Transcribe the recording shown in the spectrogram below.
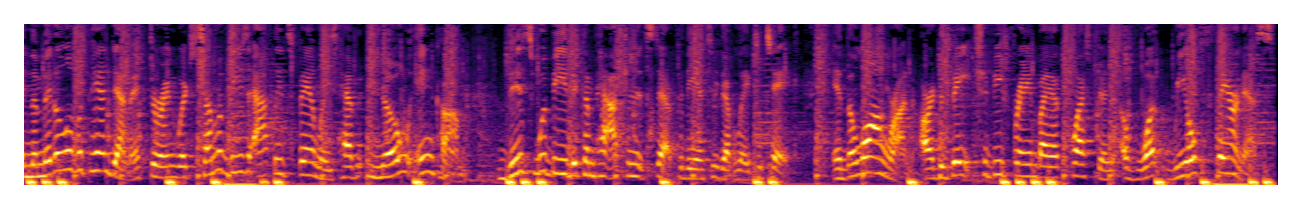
In the middle of a pandemic during which some of these athletes' families have no income, this would be the compassionate step for the NCAA to take. In the long run, our debate should be framed by a question of what real fairness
